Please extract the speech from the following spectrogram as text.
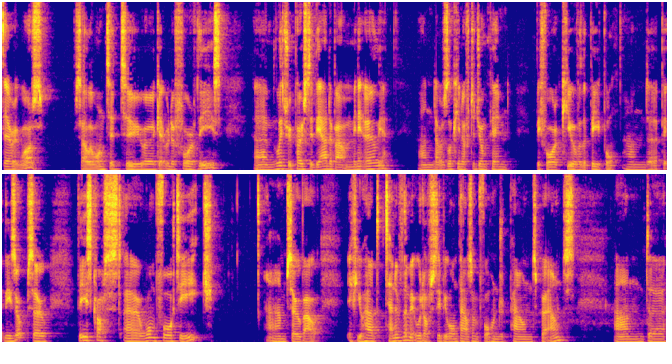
there it was. Seller wanted to uh, get rid of four of these. Um, literally posted the ad about a minute earlier, and I was lucky enough to jump in before a queue of other people and uh, pick these up. So these cost uh, 140 each. Um, so about if you had 10 of them, it would obviously be £1,400 per ounce. And uh,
